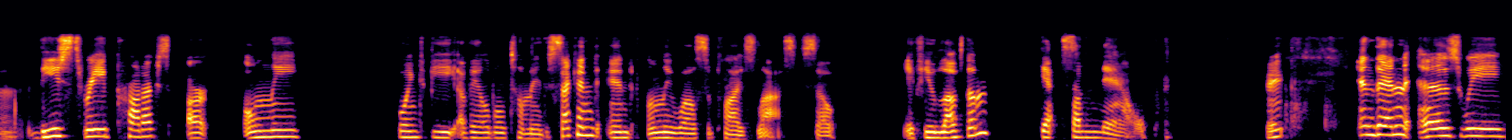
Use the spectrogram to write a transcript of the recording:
uh, these three products are only going to be available till May the 2nd and only while supplies last. So if you love them, get some now. Right. And then, as we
